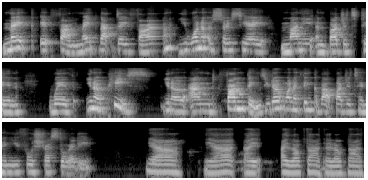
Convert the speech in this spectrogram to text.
make it fun, make that day fun. You want to associate money and budgeting with, you know, peace, you know, and fun things. You don't want to think about budgeting and you feel stressed already. Yeah. Yeah. I I love that. I love that.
